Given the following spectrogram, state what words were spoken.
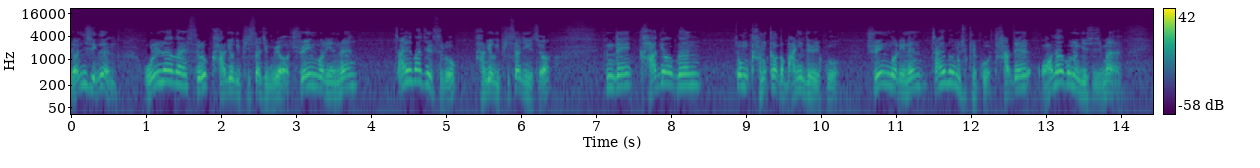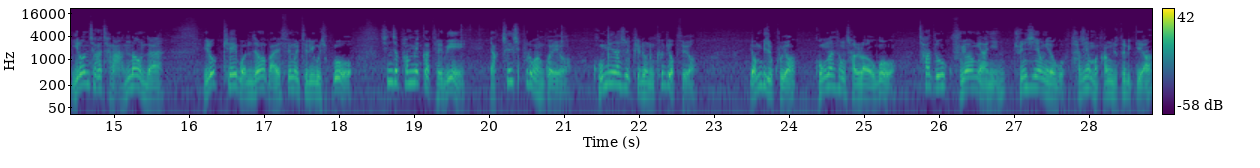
연식은 올라갈수록 가격이 비싸지고요. 주행거리는 짧아질수록 가격이 비싸지겠죠. 근데 가격은 좀 감가가 많이 되어 있고 주행거리는 짧으면 좋겠고 다들 원하고는 계시지만 이런 차가 잘 안 나온다. 이렇게 먼저 말씀을 드리고 싶고 신차 판매가 대비 약 70% 감가예요. 고민하실 필요는 크게 없어요. 연비 좋고요. 공간성 잘 나오고 차도 구형이 아닌 준신형이라고 다시 한번 강조 드릴게요.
